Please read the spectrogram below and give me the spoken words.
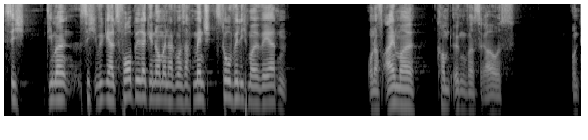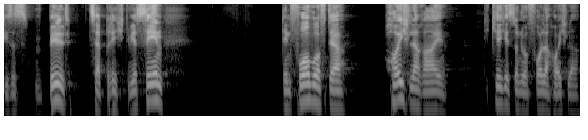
sich, die man sich wirklich als Vorbilder genommen hat, wo man sagt, Mensch, so will ich mal werden. Und auf einmal kommt irgendwas raus und dieses Bild zerbricht. Wir sehen den Vorwurf der Heuchlerei. Die Kirche ist doch nur voller Heuchler.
